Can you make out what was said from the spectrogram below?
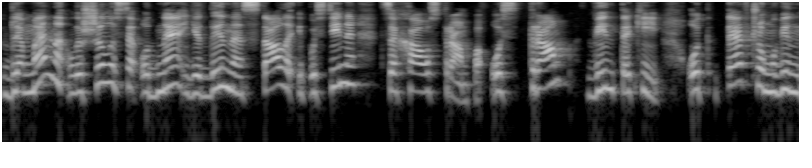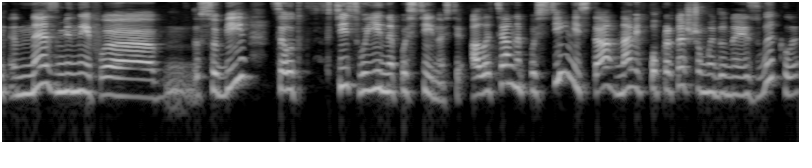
для мене лишилося одне єдине стале і постійне це хаос Трампа. Ось Трамп. Він такий, от те, в чому він не змінив е, собі, це от цій своїй непостійності. Але ця непостійність, та навіть попри те, що ми до неї звикли,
